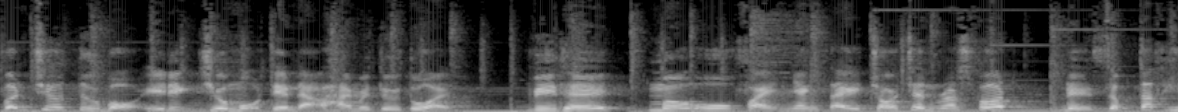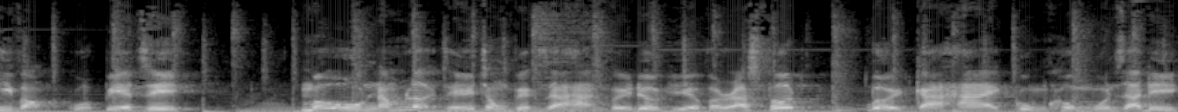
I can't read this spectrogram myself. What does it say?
vẫn chưa từ bỏ ý định chiêu mộ tiền đạo 24 tuổi. Vì thế, MU phải nhanh tay trói chân Rashford để dập tắt hy vọng của PSG. MU nắm lợi thế trong việc gia hạn với De Gea và Rashford bởi cả hai cùng không muốn ra đi.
